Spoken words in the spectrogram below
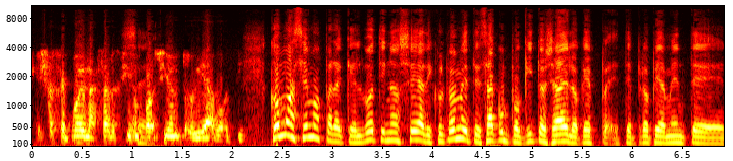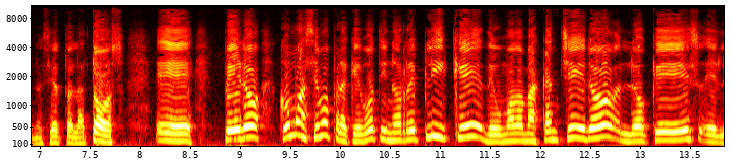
que ya se pueden hacer 100% vía boti. ¿Cómo hacemos para que el boti no sea, discúlpame, te saco un poquito ya de lo que es este, propiamente, ¿no es cierto?, la tos, eh, pero ¿cómo hacemos para que el boti no replique de un modo más canchero lo que es el,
